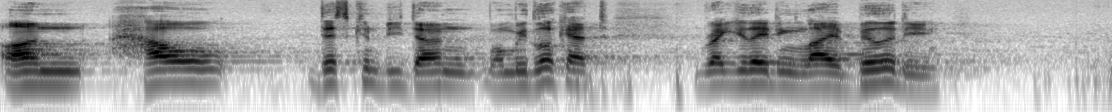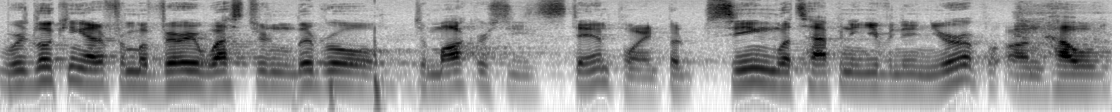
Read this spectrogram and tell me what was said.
on how this can be done. When we look at regulating liability, we're looking at it from a very Western liberal democracy standpoint, but seeing what's happening even in Europe on how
